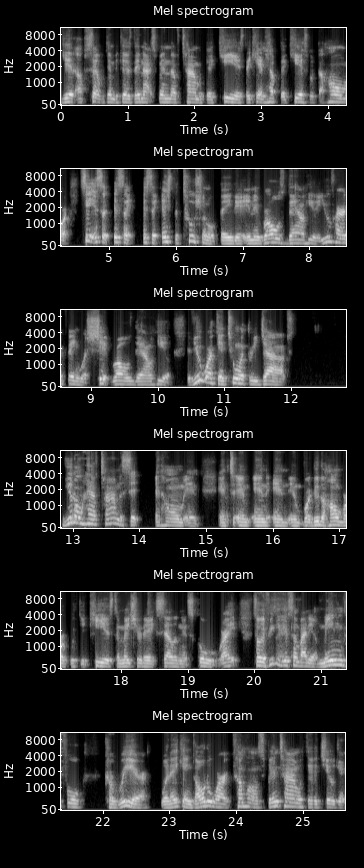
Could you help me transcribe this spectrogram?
get upset with them because they're not spending enough time with their kids. They can't help their kids with the homework. See, it's a it's a it's an institutional thing that and it rolls downhill. You've heard thing where shit rolls downhill. If you're working two and three jobs, you don't have time to sit at home and and and and, and, and do the homework with your kids to make sure they're excelling in school, right? So if you can give somebody a meaningful career where they can go to work, come home, spend time with their children,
